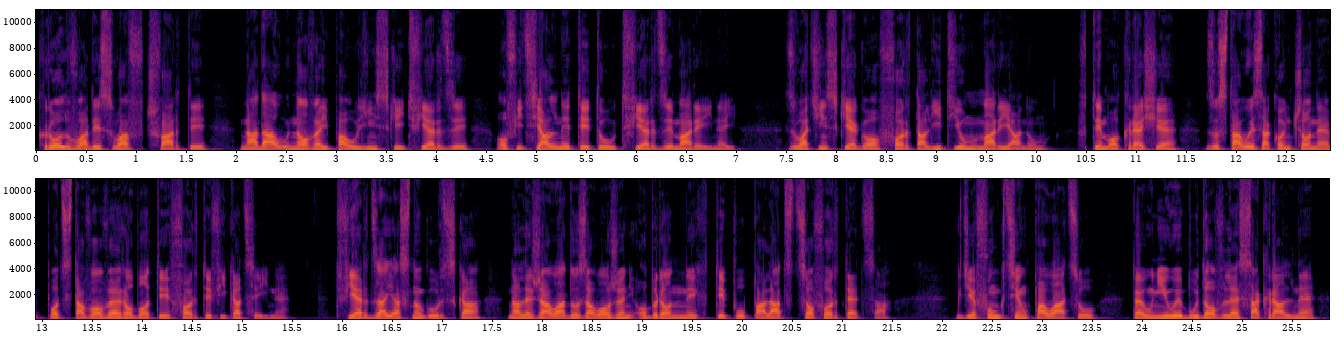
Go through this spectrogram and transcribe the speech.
król Władysław IV nadał nowej paulińskiej twierdzy oficjalny tytuł twierdzy maryjnej, z łacińskiego Fortalitium Marianum. W tym okresie zostały zakończone podstawowe roboty fortyfikacyjne. Twierdza jasnogórska należała do założeń obronnych typu Palazzo Fortezza, gdzie funkcję pałacu pełniły budowle sakralne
